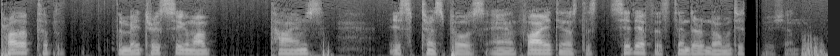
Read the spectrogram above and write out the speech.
product of the matrix sigma times its transpose, and phi denotes the CDF of the standard normal distribution.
